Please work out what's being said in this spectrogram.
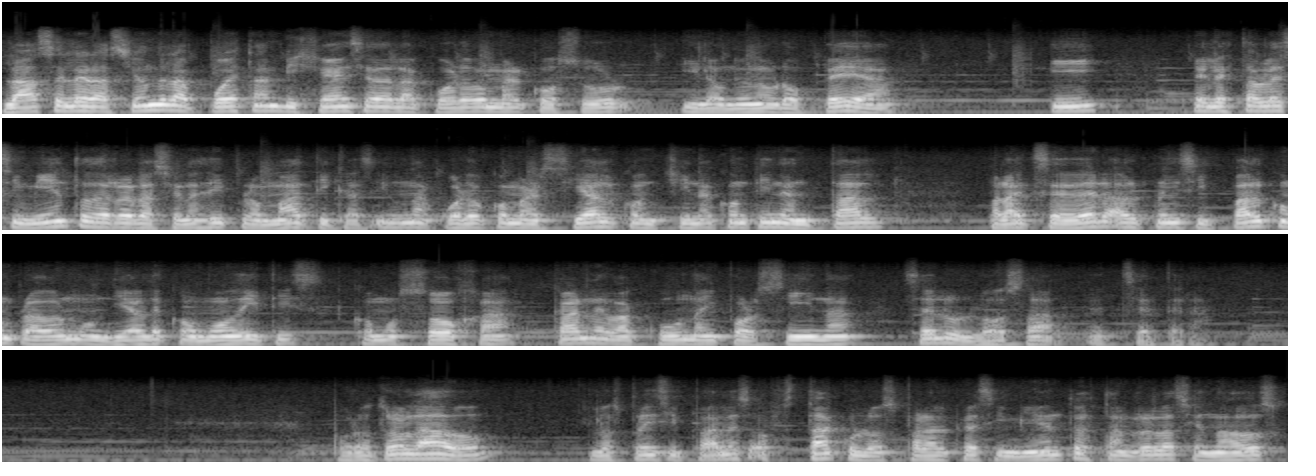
la aceleración de la puesta en vigencia del acuerdo Mercosur y la Unión Europea y el establecimiento de relaciones diplomáticas y un acuerdo comercial con China continental para acceder al principal comprador mundial de commodities como soja, carne vacuna y porcina, celulosa, etc. Por otro lado, los principales obstáculos para el crecimiento están relacionados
